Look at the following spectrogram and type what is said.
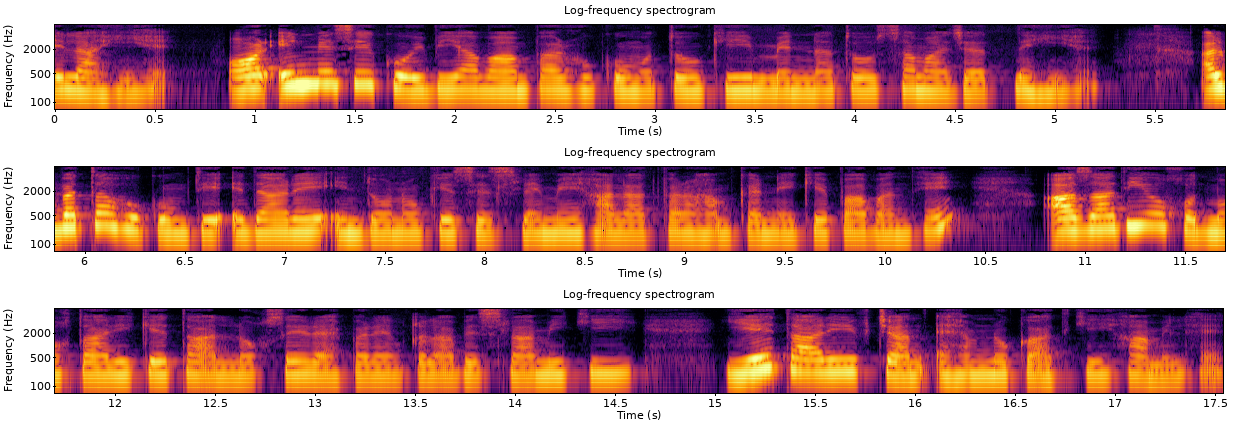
الہی ہیں۔ اور ان میں سے کوئی بھی عوام پر حکومتوں کی منت و سماجت نہیں ہے۔ البتہ حکومتی ادارے ان دونوں کے سلسلے میں حالات فراہم کرنے کے پابند ہیں۔ آزادی و خود مختاری کے تعلق سے رہبر انقلاب اسلامی کی یہ تعریف چند اہم نکات کی حامل ہے۔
